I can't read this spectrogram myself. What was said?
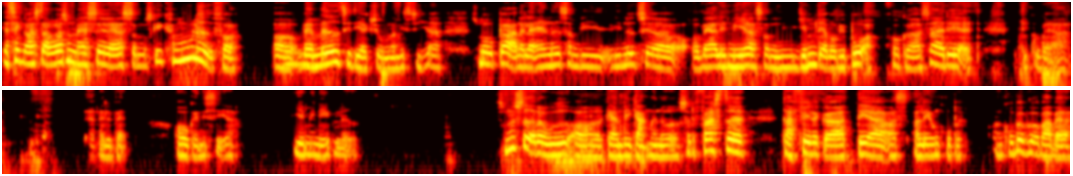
Jeg tænker også, der er også en masse af os, som måske ikke har mulighed for at mm. være med til de aktioner, hvis de har små børn eller andet, som vi, vi er nødt til at, at være lidt mere sådan hjemme der, hvor vi bor for at gøre, så er det, at det kunne være relevant at organisere hjemme i nabolaget. Så nu sidder der derude og gerne vil i gang med noget. Så det første, der er fedt at gøre, det er også at lave en gruppe. Og en gruppe på at bare være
